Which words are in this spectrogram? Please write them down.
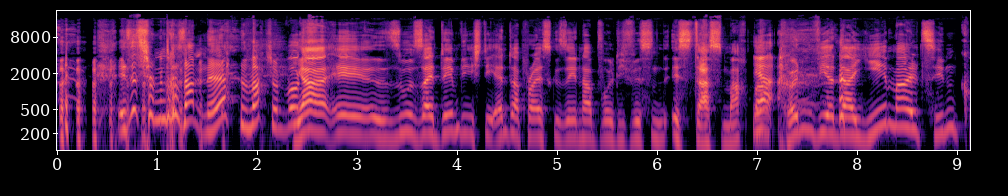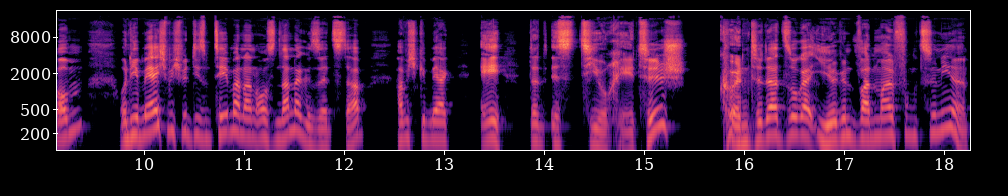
es ist schon interessant, ne? Macht schon Bock. Ja, ey, so seitdem die ich die Enterprise gesehen habe, wollte ich wissen, ist das machbar? Ja. Können wir da jemals hinkommen? Und je mehr ich mich mit diesem Thema dann auseinandergesetzt habe, habe ich gemerkt, ey, das ist theoretisch, könnte das sogar irgendwann mal funktionieren.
